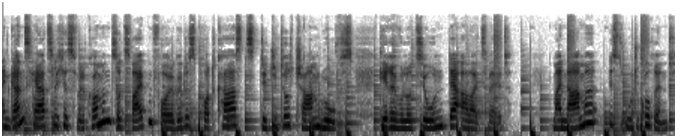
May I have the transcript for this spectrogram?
Ein ganz herzliches Willkommen zur zweiten Folge des Podcasts Digital Charm Grooves, die Revolution der Arbeitswelt. Mein Name ist Ute Korinth.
